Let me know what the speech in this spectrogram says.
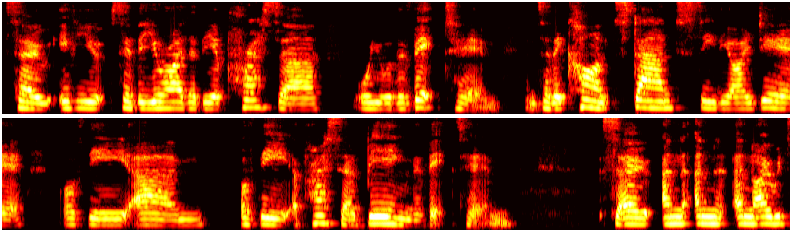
So if you so that you're either the oppressor or you're the victim, and so they can't stand to see the idea of the um, of the oppressor being the victim. So and and and I would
